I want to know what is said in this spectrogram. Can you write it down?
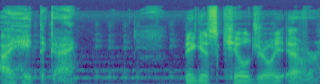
I hate the guy. Biggest killjoy ever.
